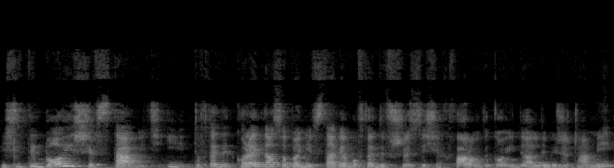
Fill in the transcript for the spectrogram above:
jeśli Ty boisz się wstawić i to wtedy kolejna osoba nie wstawia, bo wtedy wszyscy się chwalą tylko idealnymi rzeczami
